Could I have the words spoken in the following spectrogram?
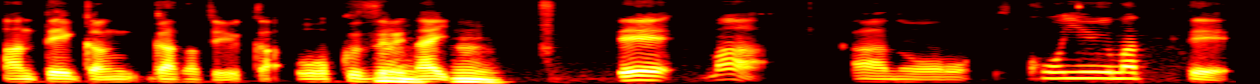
安定感型というか、大崩れないうんうんで、まあ、あの、こういう馬って、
